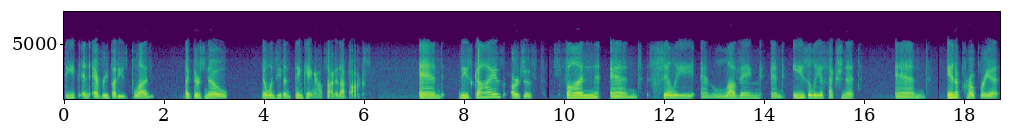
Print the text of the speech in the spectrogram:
deep in everybody's blood. Like there's no no one's even thinking outside of that box. And these guys are just fun and silly and loving and easily affectionate and inappropriate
